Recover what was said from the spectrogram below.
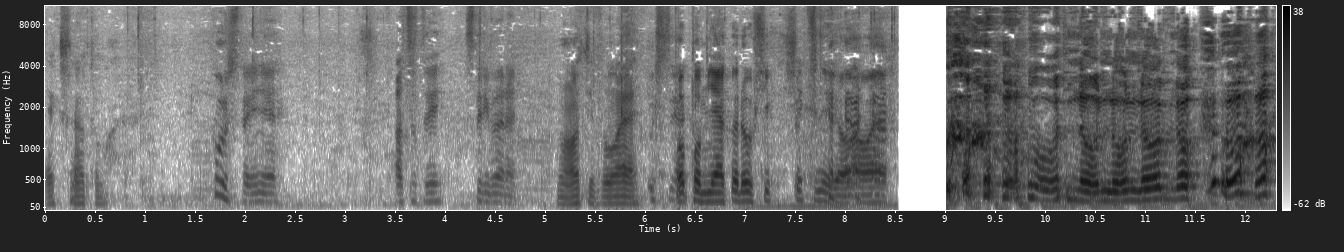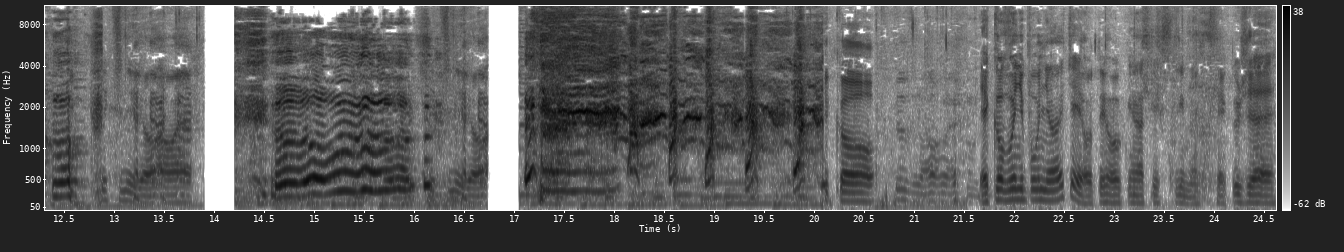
Jak se na to má? Furt stejně. A co ty, streamere? No, ty vole, po, po mně jako jdou všich, všichni, jo, ale... No, no, no, no. Všichni, jo, ale... Všichni, jo. jako... Jako oni po mně letějí, jo, ty holky na těch streamech. Jakože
